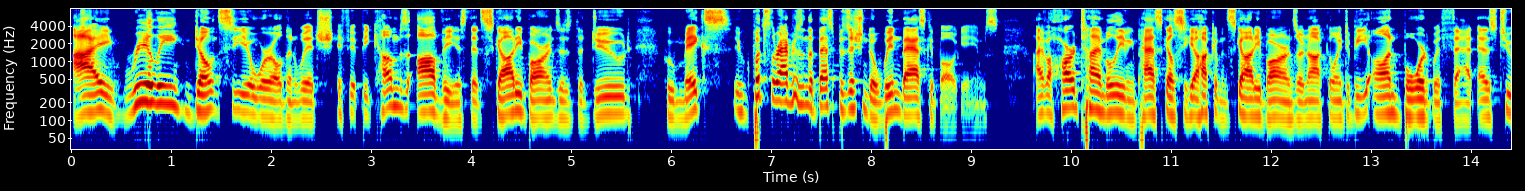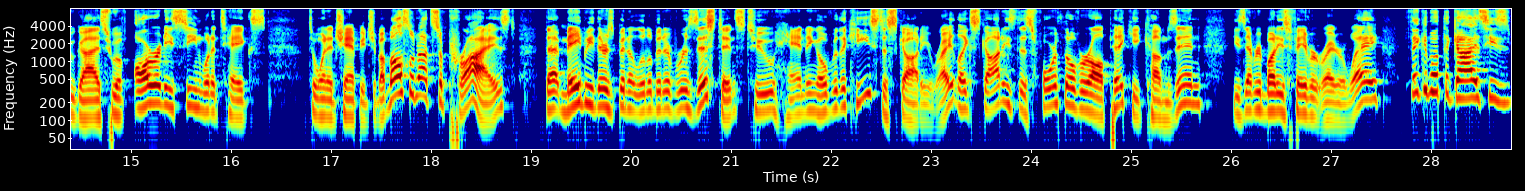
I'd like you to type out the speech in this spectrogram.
I really don't see a world in which if it becomes obvious that Scottie Barnes is the dude who makes who puts the Raptors in the best position to win basketball games. I have a hard time believing Pascal Siakam and Scottie Barnes are not going to be on board with that as two guys who have already seen what it takes to win a championship. I'm also not surprised that maybe there's been a little bit of resistance to handing over the keys to Scottie, right? Like Scottie's this fourth overall pick. He comes in, he's everybody's favorite right away. Think about the guys he's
